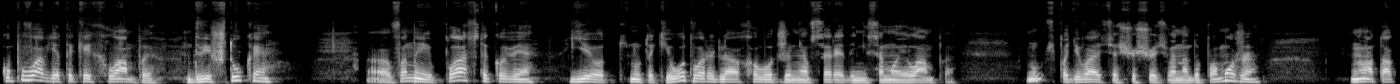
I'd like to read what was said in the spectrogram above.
Купував я таких лампи дві штуки. Е, Вони пластикові, є от, ну, такі отвори для охолодження всередині самої лампи. Ну, сподіваюся, що щось вона допоможе. Ну, а так,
